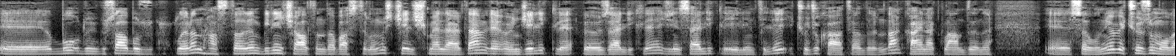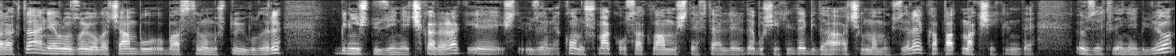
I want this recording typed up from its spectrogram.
E, bu duygusal bozuklukların hastaların bilinçaltında bastırılmış çelişmelerden ve öncelikle ve özellikle cinsellikle ilintili çocuk hatıralarından kaynaklandığını e, savunuyor ve çözüm olarak da nevroza yol açan bu bastırılmış duyguları bilinç düzeyine çıkararak e, işte üzerine konuşmak, o saklanmış defterleri de bu şekilde bir daha açılmamak üzere kapatmak şeklinde özetlenebiliyor.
